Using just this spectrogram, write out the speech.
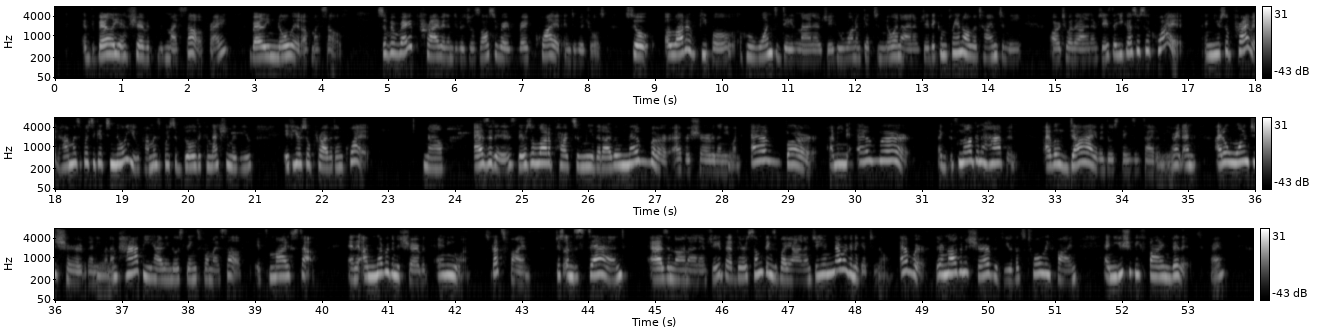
I barely have shared with, with myself, right? Barely know it of myself. So we're very private individuals, also very, very quiet individuals. So a lot of people who want to date an INFJ, who want to get to know an INFJ, they complain all the time to me or to other INFJs that you guys are so quiet and you're so private. How am I supposed to get to know you? How am I supposed to build a connection with you if you're so private and quiet? Now, as it is, there's a lot of parts of me that I will never ever share with anyone. Ever. I mean, ever. Like, it's not gonna happen. I will die with those things inside of me, right? And I don't want to share it with anyone. I'm happy having those things for myself. It's my stuff. And I'm never going to share it with anyone. So that's fine. Just understand as a non INFJ that there are some things about your INFJ you're never going to get to know. Ever. They're not going to share it with you. That's totally fine. And you should be fine with it, right?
